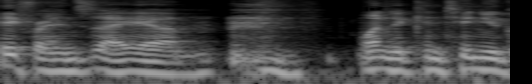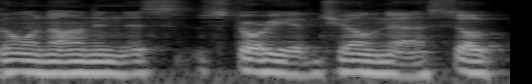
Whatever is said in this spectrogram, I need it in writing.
Hey, friends, I um, wanted to continue going on in this story of Jonah. So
